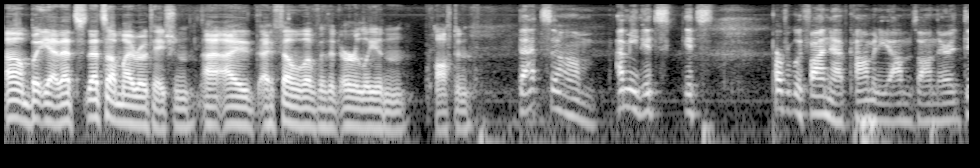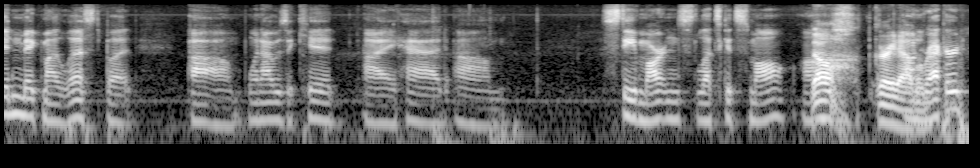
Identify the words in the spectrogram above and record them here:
Um, but yeah, that's that's on my rotation. I, I I fell in love with it early and often. That's um. I mean, it's it's perfectly fine to have comedy albums on there. It didn't make my list, but um, when I was a kid, I had um, Steve Martin's "Let's Get Small" on, Oh, great album on record,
